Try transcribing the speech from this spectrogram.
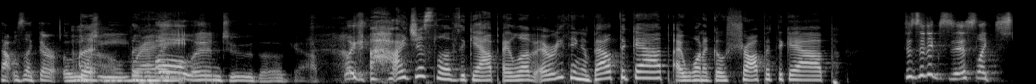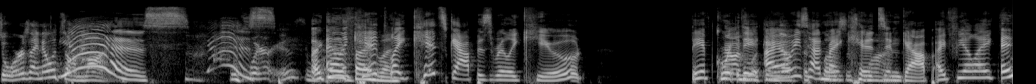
That was like their OG. Oh, right. Fall into the Gap. Like I just love the Gap. I love everything about the Gap. I want to go shop at the Gap. Does it exist like stores? I know it's online. Yes. Yes. Where is I one? gotta and the find kid, one. like Kids Gap is really cute. They have great. I'm They, I always had my closest kids in. Gap. I feel like And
